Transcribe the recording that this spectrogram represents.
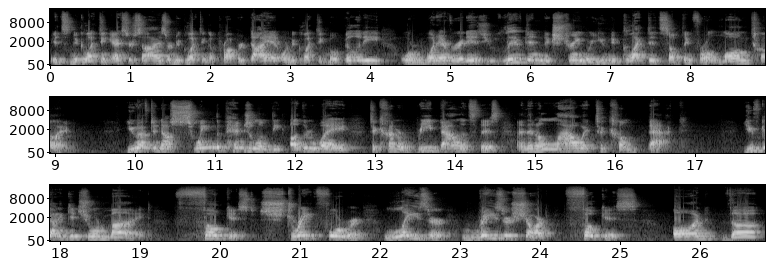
it's neglecting exercise or neglecting a proper diet or neglecting mobility or whatever it is. You lived in an extreme where you neglected something for a long time. You have to now swing the pendulum the other way to kind of rebalance this and then allow it to come back. You've got to get your mind focused, straightforward, laser, razor sharp focus on the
